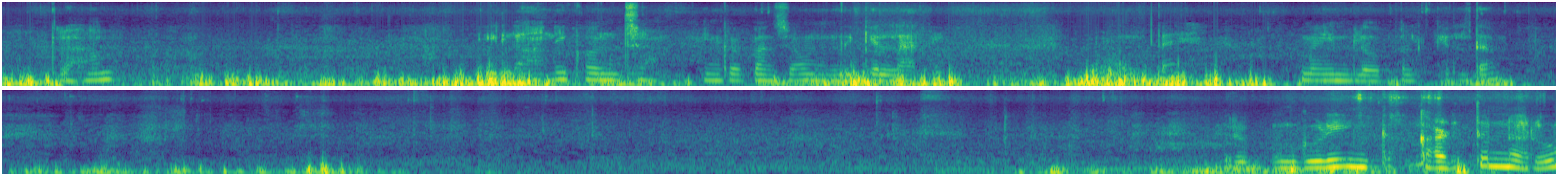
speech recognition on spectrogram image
విగ్రహం. ఇలా అని కొంచెం ఇంకా కొంచెం ముందుకెళ్ళాలి. అంటే మెయిన్ లోపలికి వెళ్దాం గుడి ఇంకా కడుతున్నారు.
